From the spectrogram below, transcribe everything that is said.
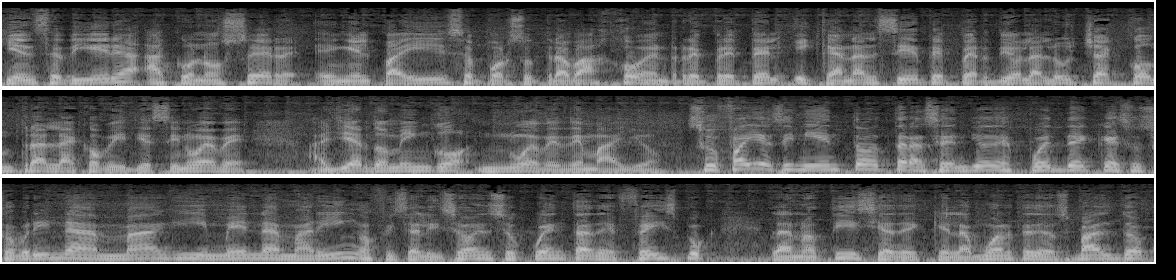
quien se diera a conocer en el país por su trabajo en Repretel y Canal 7, perdió la lucha contra la COVID-19 ayer domingo 9 de mayo. Su fallecimiento trascendió después de que su sobrina Maggie Mena Marín oficializó en su cuenta de Facebook la noticia de que la muerte de Osvaldo,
